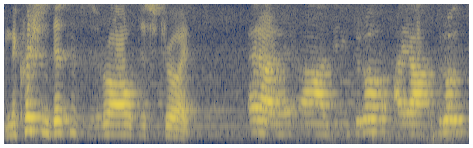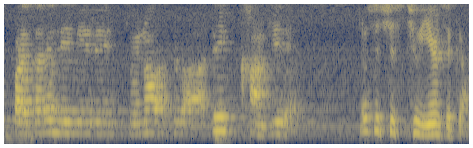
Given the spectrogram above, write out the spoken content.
And the Christian businesses were all destroyed. This is just two years ago.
